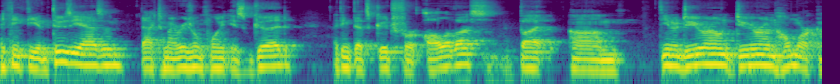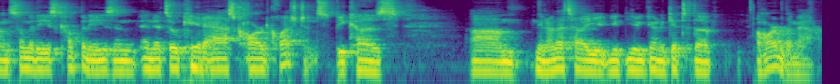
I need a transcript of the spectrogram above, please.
I think the enthusiasm, back to my original point, is good. I think that's good for all of us. But um, you know do your own do your own homework on some of these companies and and it's okay to ask hard questions because um, you know that's how you, you are going to get to the, the heart of the matter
